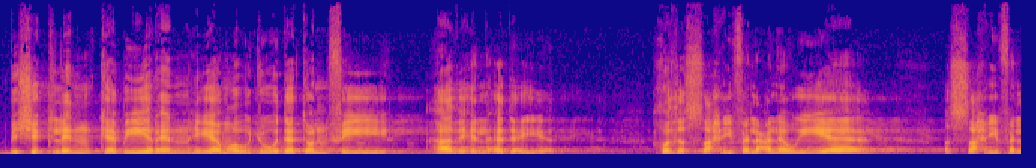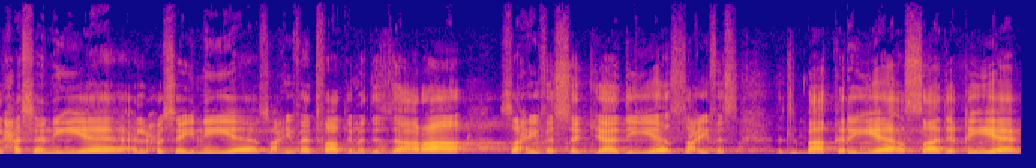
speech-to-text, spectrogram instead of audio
بشكل كبير هي موجودة في هذه الأدعية. خذ الصحيفة العلوية الصحيفة الحسنية الحسينية صحيفة فاطمة الزهراء صحيفة السجادية الصحيفه الباقرية الصادقية.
